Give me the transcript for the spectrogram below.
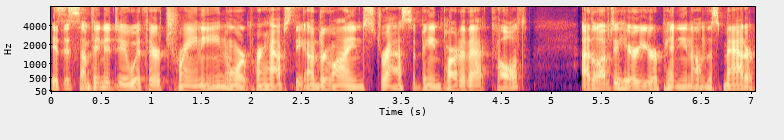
Is it something to do with their training or perhaps the underlying stress of being part of that cult? I'd love to hear your opinion on this matter.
